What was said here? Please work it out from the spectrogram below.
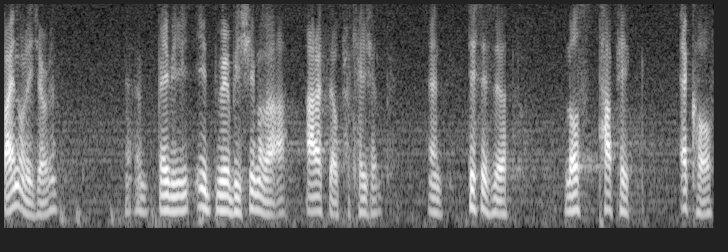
final result. Maybe it will be similar RX application. And this is a ROS topic echo.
